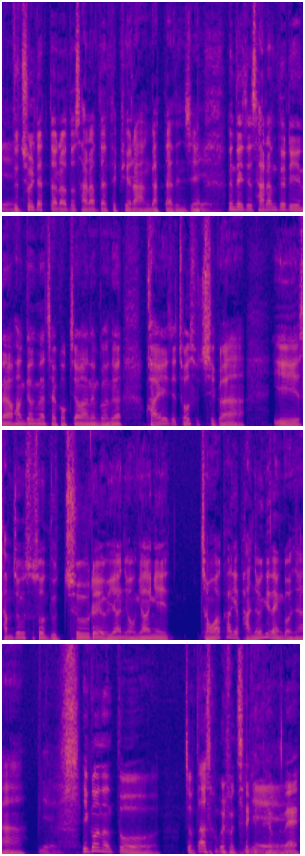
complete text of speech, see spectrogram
예. 누출됐더라도 사람들한테 피해를 안 갔다든지. 예. 근데 이제 사람들이나 환경단체 걱정하는 거는 과연 이제 저 수치가 이 삼중수소 누출에 의한 영향이 정확하게 반영이 된 거냐. 예. 이거는 또 좀 따져볼 문제이기 예. 때문에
